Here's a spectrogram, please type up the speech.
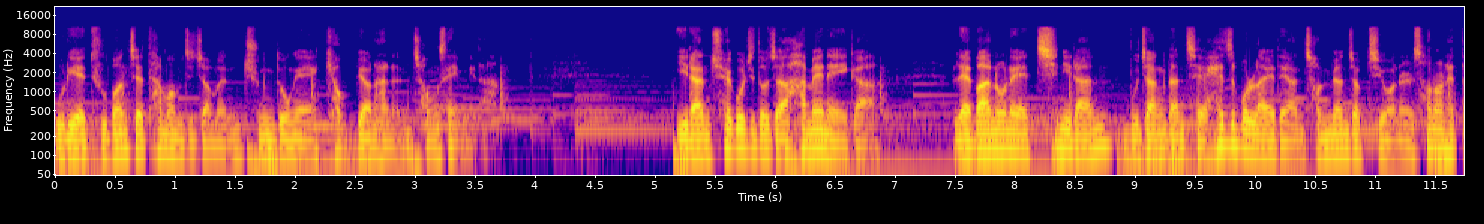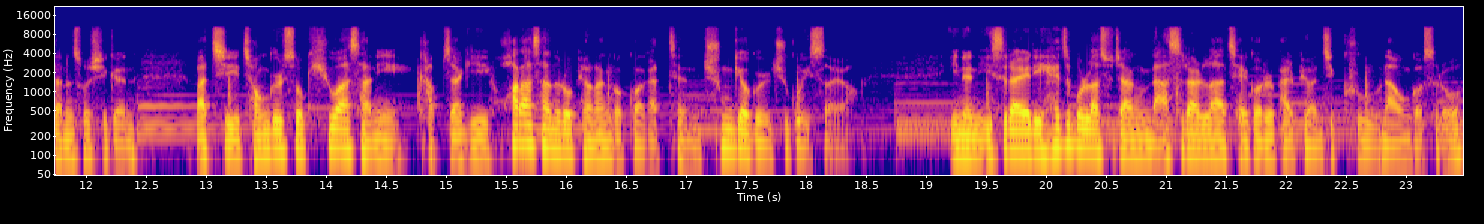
우리의 두 번째 탐험 지점은 중동의 격변하는 정세입니다. 이란 최고 지도자 하메네이가 레바논의 친이란 무장단체 헤즈볼라에 대한 전면적 지원을 선언했다는 소식은 마치 정글 속 휴화산이 갑자기 화라산으로 변한 것과 같은 충격을 주고 있어요. 이는 이스라엘이 헤즈볼라 수장 나스랄라 제거를 발표한 직후 나온 것으로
